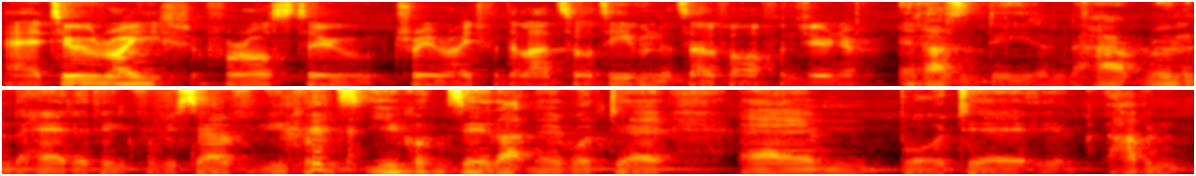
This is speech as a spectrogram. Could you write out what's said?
uh, two right for us, two three right for the lads. So it's evened itself off in junior. It has indeed, and the heart ruling the head. I think for myself, you couldn't you couldn't say that now, but uh, um, but uh, having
